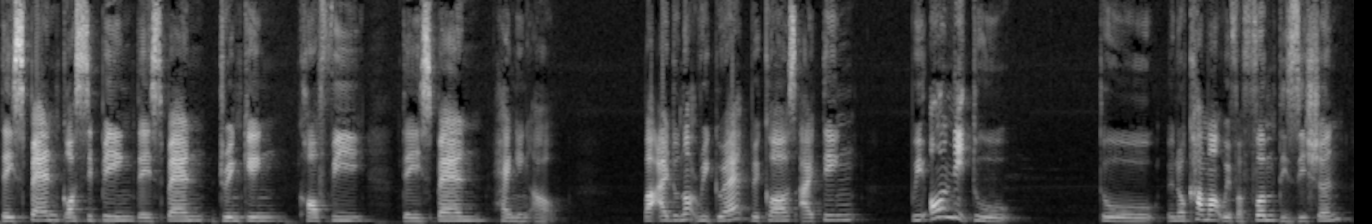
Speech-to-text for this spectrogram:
they spend gossiping, they spend drinking coffee, they spend hanging out. But I do not regret because I think we all need to to you know come up with a firm decision.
